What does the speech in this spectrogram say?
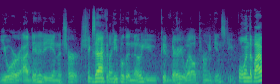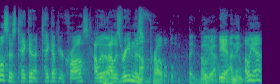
your identity in the church. Like, Exactly. the people that know you could very well turn against you. Well, when the Bible says take a, take up your cross, I was I was reading this. Not probably. They Oh, yeah. yeah. I mean, oh yeah.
